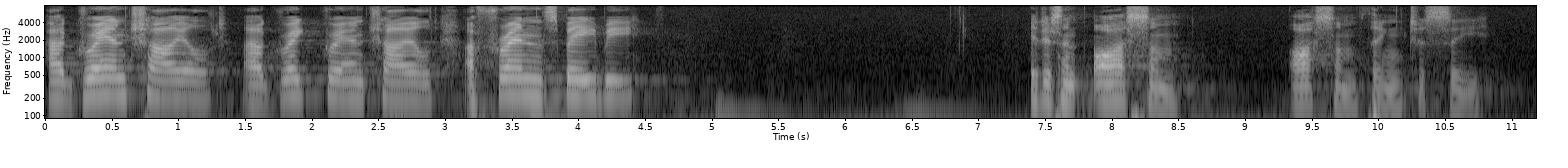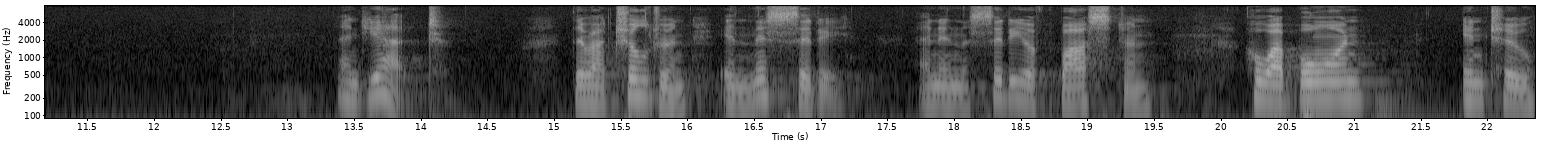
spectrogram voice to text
our grandchild, our great grandchild, a friend's baby. It is an awesome, awesome thing to see. And yet, there are children in this city and in the city of Boston who are born into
